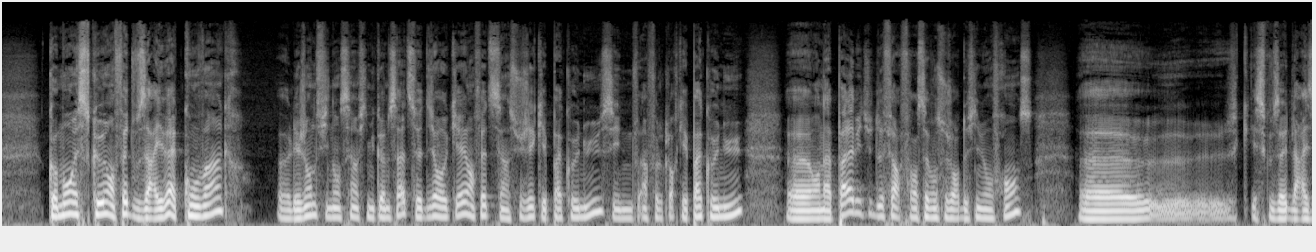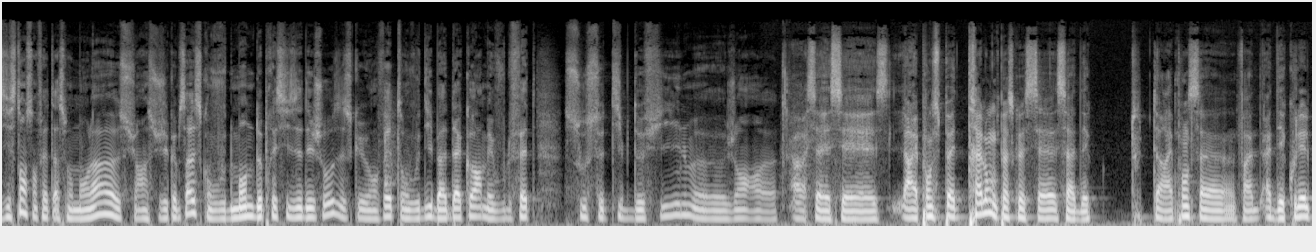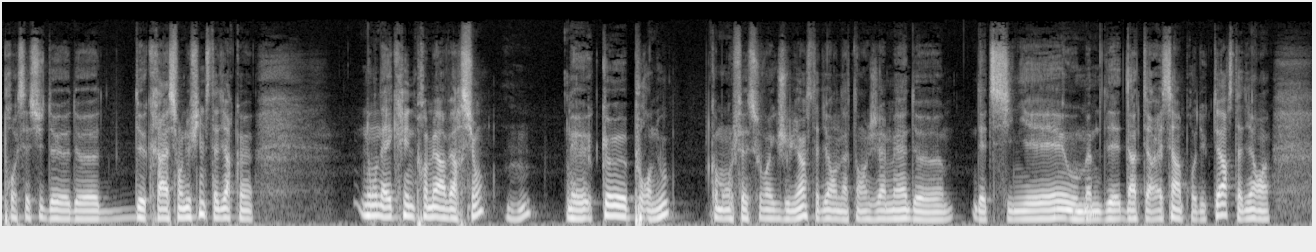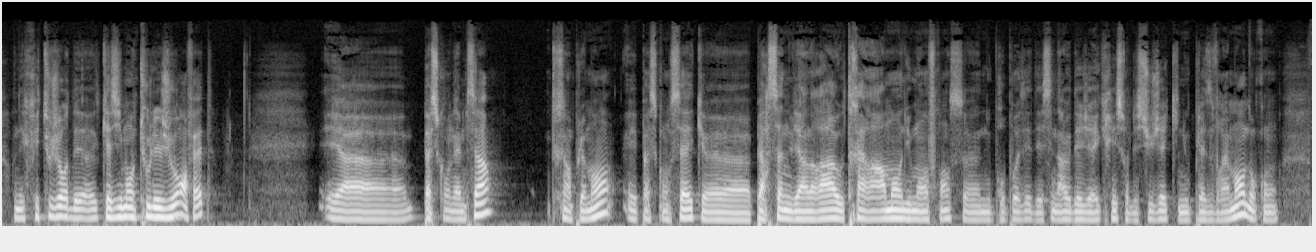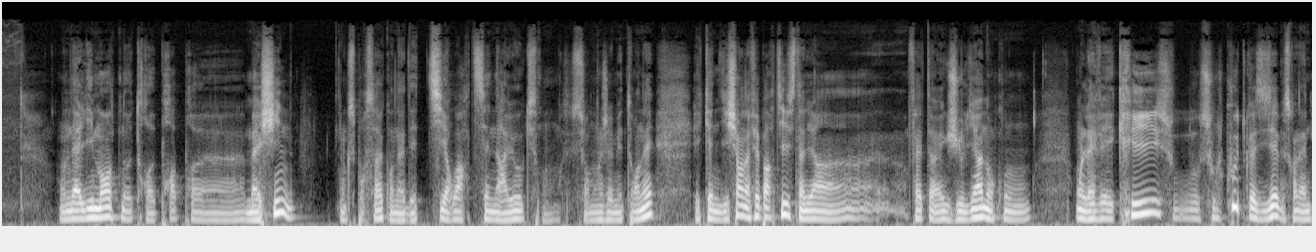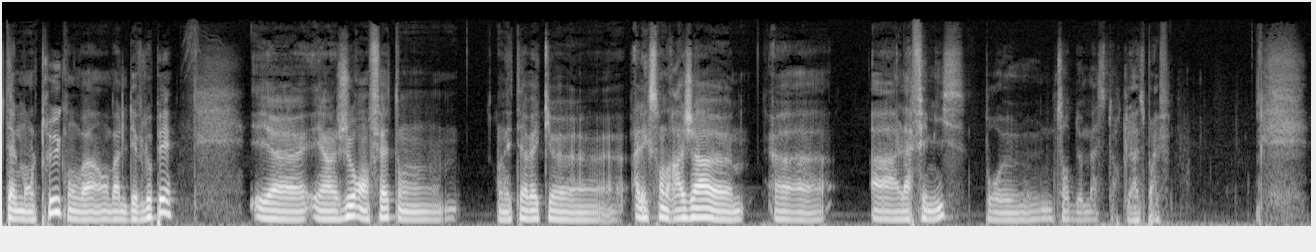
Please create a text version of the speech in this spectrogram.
comment est-ce que en fait, vous arrivez à convaincre euh, les gens de financer un film comme ça, de se dire ok, en fait, c'est un sujet qui est pas connu, c'est un folklore qui est pas connu. euh, on n'a pas l'habitude de faire forcément ce genre de film en France. Euh, Est-ce que vous avez de la résistance en fait à ce moment-là euh, sur un sujet comme ça? Est-ce qu'on vous demande de préciser des choses? Est-ce qu'en fait on vous dit bah d'accord, mais vous le faites sous ce type de film, euh, genre euh, Ah, la réponse peut être très longue parce que ça a toute ta réponse a, enfin, a découlé le processus de, de- de création du film. C'est-à-dire que nous, on a écrit une première version, Mhm. mais que pour nous, comme on le fait souvent avec Julien, c'est-à-dire on n'attend jamais d'être signé ou même d'être- d'intéresser un producteur. C'est-à-dire on, on écrit toujours des- quasiment tous les jours en fait, et euh, parce qu'on aime ça. Tout simplement, et parce qu'on sait que euh, personne viendra, ou très rarement, du moins en France, euh, nous proposer des scénarios déjà écrits sur des sujets qui nous plaisent vraiment. Donc on, on alimente notre propre machine. Donc c'est pour ça qu'on a des tiroirs de scénarios qui seront sûrement jamais tournés. Et Candy Chat en a fait partie, c'est-à-dire en fait avec Julien, donc on, on l'avait écrit sous, le coude, quoi, parce qu'on aime tellement le truc, on va, on va le développer. Et, euh, et un jour, en fait, on, était avec euh, Alexandre Aja euh, à la Fémis pour une sorte de masterclass, bref.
